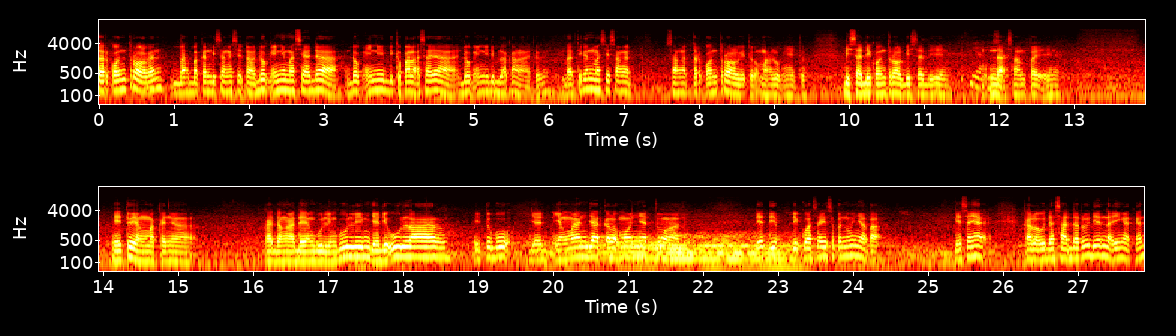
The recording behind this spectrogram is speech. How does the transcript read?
terkontrol kan bah- bahkan bisa ngasih tahu dok ini masih ada dok ini di kepala saya dok ini di belakang nah, itu kan berarti kan masih sangat sangat terkontrol gitu makhluknya itu. Bisa dikontrol bisa di enggak sampai ini. Ya itu yang makanya kadang ada yang guling-guling jadi ular. Itu bu jadi yang manjat kalau monyet tuh dia di- dikuasai sepenuhnya pak. Biasanya kalau udah sadar tuh dia enggak ingat kan?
